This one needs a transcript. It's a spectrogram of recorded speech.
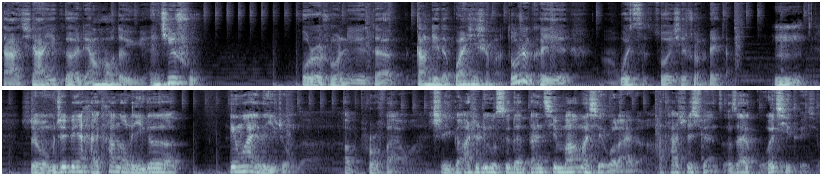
打下一个良好的语言基础。或者说你的当地的关系什么，都是可以呃为此做一些准备的。嗯，是我们这边还看到了一个另外的一种的 profile 啊，是一个二十六岁的单亲妈妈写过来的，她是选择在国企退休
